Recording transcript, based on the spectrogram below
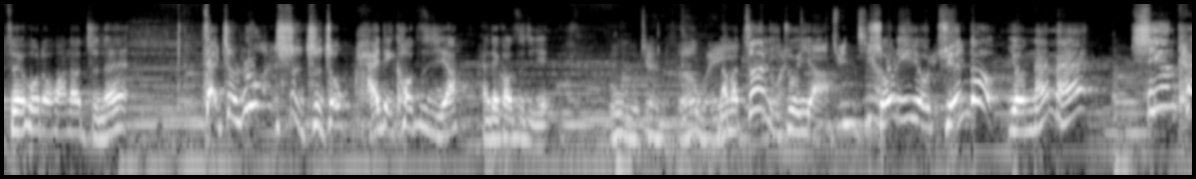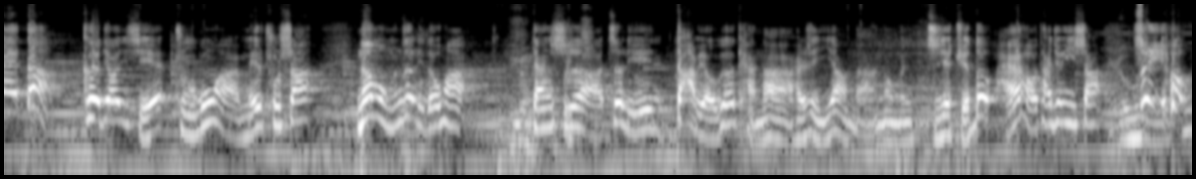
最后的话呢，只能在这乱世之中，还得靠自己啊，还得靠自己。布阵何为。那么这里注意啊，手里有决斗，有南蛮，先开大，各掉一血，主公啊没出杀。那么我们这里的话，但是啊，这里大表哥砍的还是一样的，那我们直接决斗，还好他就一杀，最后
